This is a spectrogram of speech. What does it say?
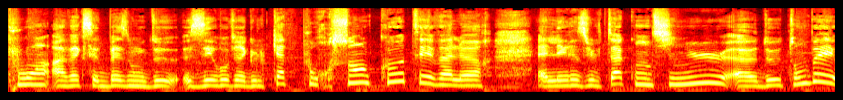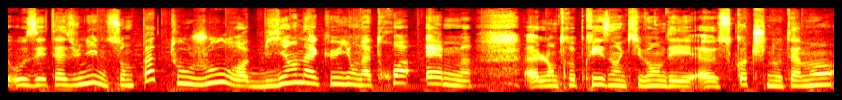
points avec cette baisse donc de 0,4%. Côté valeur, les résultats continuent euh, de tomber aux États-Unis. Ils ne sont pas toujours bien accueillis. On a 3M, euh, l'entreprise hein, qui vend des euh, scotch notamment,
